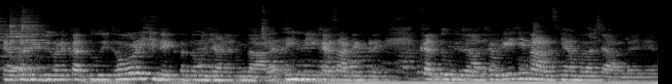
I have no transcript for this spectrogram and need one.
ਤੇ ਤਾਂ ਬੀਬੀ ਕੋਲੇ ਕੱਦੂ ਦੀ ਥੋੜੀ ਜਿਹੀ ਦੇਖੋ ਦੋ ਜਾਣੇ ਨੂੰ ਦਾਲ ਹੈ ਇੰਨੀ ਕਾ ਸਾਡੇ ਕੋਲੇ। ਕੱਦੂ ਦੀ ਦਾਲ ਥੋੜੀ ਜਿਹੀ ਨਾਲ ਅਸੀਂ ਅੰਬ ਦਾ ਚਾਰ ਲੈ ਲਿਆ।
